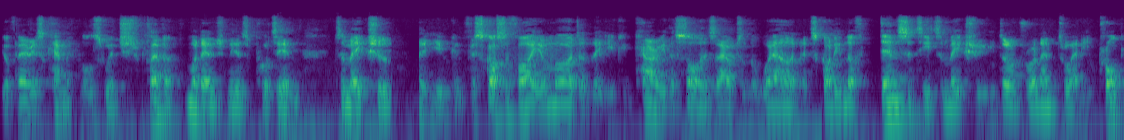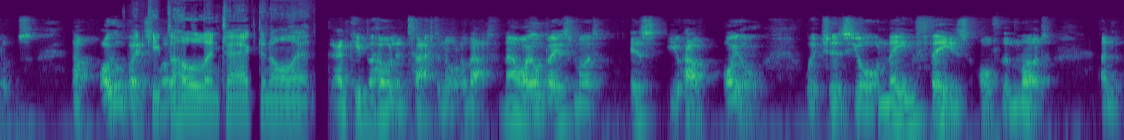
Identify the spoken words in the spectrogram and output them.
your various chemicals which clever mud engineers put in to make sure that you can viscosify your mud and that you can carry the solids out of the well, and it's got enough density to make sure you don't run into any problems. Now, oil-based keep mud, the hole intact and all that, and keep the hole intact and all of that. Now, oil-based mud is you have oil, which is your main phase of the mud. And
